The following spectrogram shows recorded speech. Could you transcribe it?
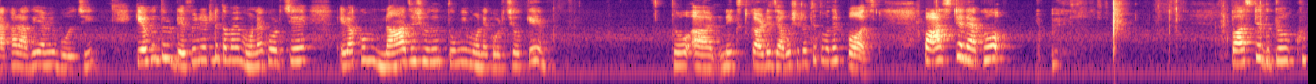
দেখার আগেই আমি বলছি। কেউ কিন্তু ডেফিনেটলি তোমায় মনে করছে, এরকম না যে শুধু তুমি মনে করছ ওকে তো নেক্সট কার্ডে যাব, সেটা হচ্ছে তোমাদের পাস্ট পাস্টে দেখো পাস্টে দুটো খুব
